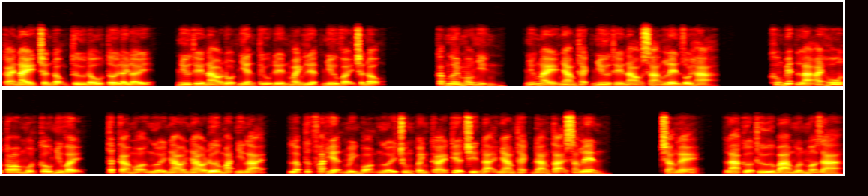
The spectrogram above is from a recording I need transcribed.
cái này chấn động từ đâu tới đây đấy như thế nào đột nhiên tựu đến mãnh liệt như vậy chấn động? Các ngươi mau nhìn những này nham thạch như thế nào sáng lên rồi hả? Không biết là ai hô to một câu như vậy tất cả mọi người nhao nhao đưa mắt nhìn lại lập tức phát hiện mình bọn người chung quanh cái kia chín đại nham thạch đang tại sáng lên. Chẳng lẽ là cửa thứ ba muốn mở ra.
